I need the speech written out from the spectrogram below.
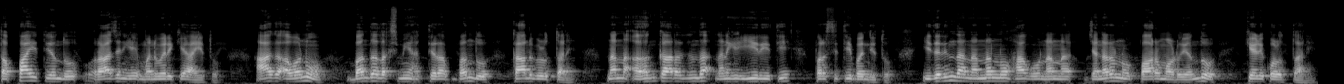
ತಪ್ಪಾಯಿತು ಎಂದು ರಾಜನಿಗೆ ಮನವರಿಕೆ ಆಯಿತು. ಆಗ ಅವನು ಬಂದ ಲಕ್ಷ್ಮಿಯ ಹತ್ತಿರ ಬಂದು ಕಾಲು ಬೀಳುತ್ತಾನೆ. ನನ್ನ ಅಹಂಕಾರದಿಂದ ನನಗೆ ಈ ರೀತಿ ಪರಿಸ್ಥಿತಿ ಬಂದಿತು. ಇದರಿಂದ ನನ್ನನ್ನು ಹಾಗೂ ನನ್ನ ಜನರನ್ನು ಪಾರು ಮಾಡು ಎಂದು ಕೇಳಿಕೊಳ್ಳುತ್ತಾನೆ.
